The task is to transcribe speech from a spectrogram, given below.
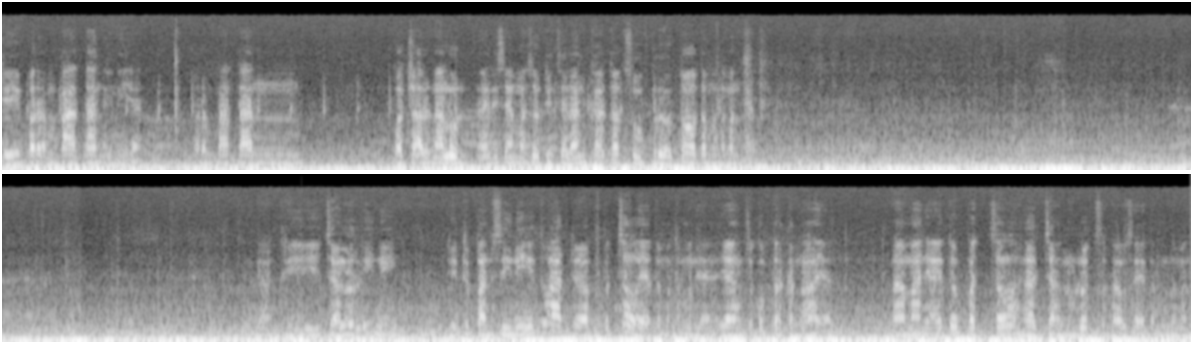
Di perempatan ini ya. Perempatan pojok alun-alun. Nah, ini saya masuk di Jalan Gatot Subroto, teman-teman. Nah jalur ini di depan sini itu ada pecel ya teman-teman ya yang cukup terkenal ya. Namanya itu pecel Hajah Lulut setahu saya teman-teman.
